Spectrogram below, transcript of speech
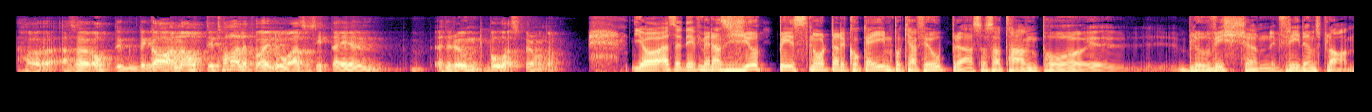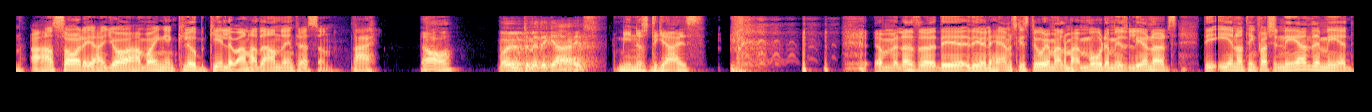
ha, alltså, det galna 80-talet var ju då alltså sitta i en, ett runkbås för honom. Ja, alltså det... Medan Yuppie snortade kokain på Café Opera så satt han på eh, Blue Vision i Fridhemsplan. Ja, han sa det, han, ja, han var ingen klubbkille va? Han hade andra intressen. Nej. Ja, Var ute med the guys. minus the guys. Ja, men alltså, det, det är ju en hemsk historia med alla de här morden, men just Leonards, det är någonting fascinerande med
